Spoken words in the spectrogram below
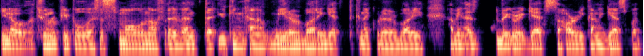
you know, 200 people is a small enough event that you can kind of meet everybody and get to connect with everybody. I mean, as the bigger it gets, the harder it kind of gets. But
